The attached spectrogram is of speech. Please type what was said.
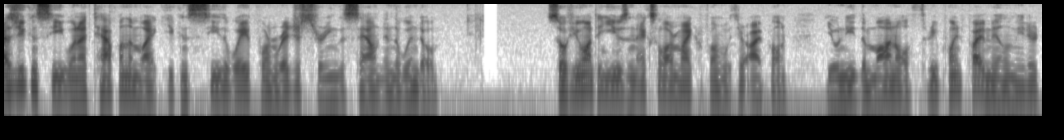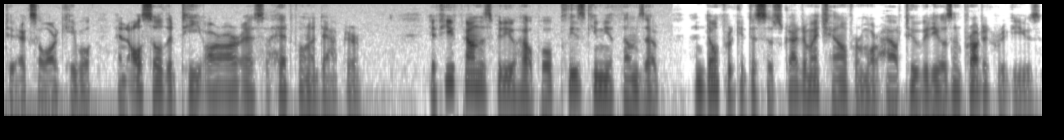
As you can see, when I tap on the mic, you can see the waveform registering the sound in the window. So if you want to use an XLR microphone with your iPhone, you'll need the mono 3.5mm to XLR cable and also the TRRS headphone adapter. If you found this video helpful, please give me a thumbs up and don't forget to subscribe to my channel for more how-to videos and product reviews.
